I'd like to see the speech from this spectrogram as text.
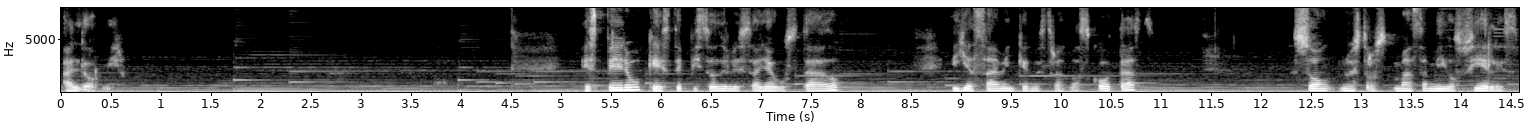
al dormir. Espero que este episodio les haya gustado y ya saben que nuestras mascotas son nuestros más amigos fieles.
